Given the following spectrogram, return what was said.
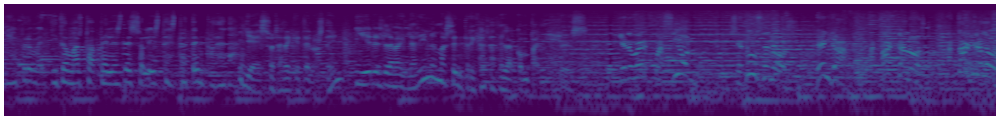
Me ha prometido más papeles de solista esta temporada. Ya es hora de que te los den. Y eres la bailarina más entregada de la compañía. ¡Quiero ver pasión! ¡Sedúcelos! ¡Venga! ¡Atácalos! ¡Atácalos!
